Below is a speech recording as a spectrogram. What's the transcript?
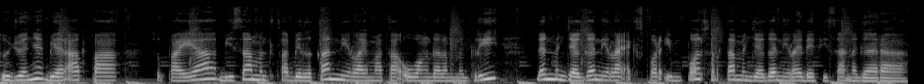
Tujuannya biar apa? Supaya bisa menstabilkan nilai mata uang dalam negeri dan menjaga nilai ekspor impor serta menjaga nilai devisa negara.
